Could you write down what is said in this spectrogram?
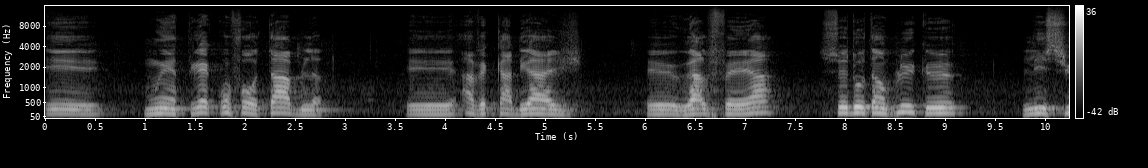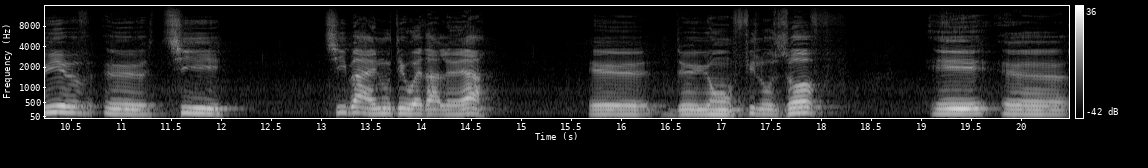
Et moi, très confortable et avec cadrage euh, Ralph Féa, ce d'autant plus que les suivre euh, si si bah, nous te tout à l'heure euh, de un philosophe et euh,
